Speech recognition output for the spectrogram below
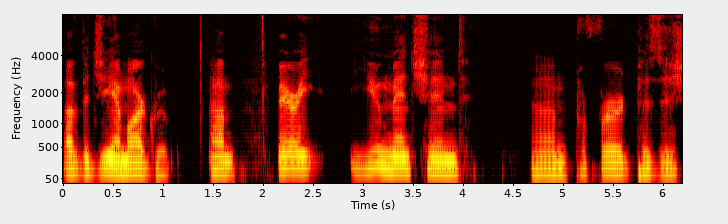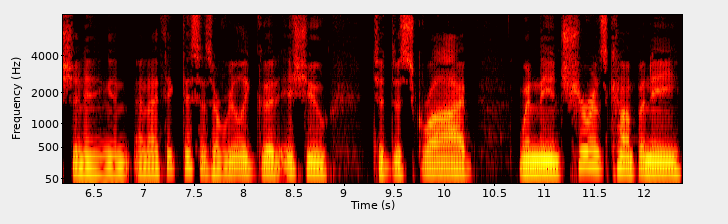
of the GMR Group. Um, Barry, you mentioned um, preferred positioning, and, and I think this is a really good issue to describe when the insurance company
